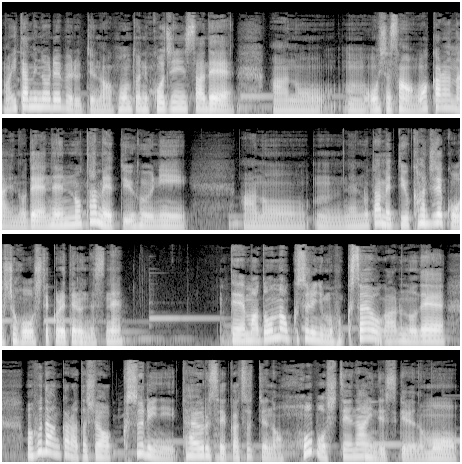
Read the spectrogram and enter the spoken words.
まあ痛みのレベルっていうのは本当に個人差で、あの、うん、お医者さんはわからないので、念のためっていうふうに、あの、うん、念のためっていう感じでこう処方してくれてるんですね。で、まあ、どんなお薬にも副作用があるので、まあ、普段から私は薬に頼る生活っていうのはほぼしてないんですけれども、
